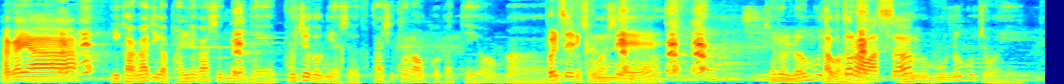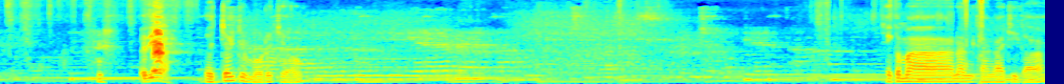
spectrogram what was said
아가야 이 강아지가 팔려갔었는데 부적응해서 다시 돌아올 것 같아요. 막 벌써 이렇게 컸네. 왔습니다. 저를 너무 나도 좋아해. 돌아왔어? 너무 너무 좋아해. 어디가? 어쩔 줄 모르죠. 조그만한 강아지가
